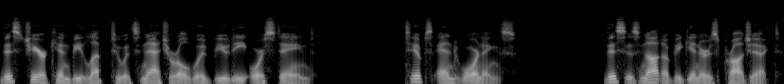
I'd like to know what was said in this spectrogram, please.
This chair can be left to its natural wood beauty or stained. Tips and warnings. This is not a beginner's project.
